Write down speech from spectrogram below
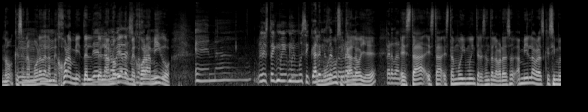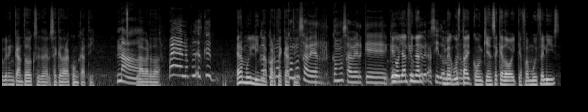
¿no? Que se enamora de la mejor De de, la la, novia novia de del mejor mejor amigo. Ena- Estoy muy, muy musical en Muy este musical, programa. oye. Perdón. Está, está, está muy, muy interesante, la verdad. Eso- a mí la verdad es que sí me hubiera encantado que se, quedara- se quedara con Katy, no. la verdad. Bueno, pues es que... Era muy linda, ¿cómo- aparte Katy. ¿Cómo saber? ¿Cómo saber que... que- Digo, ya al que- final sido, me no? gusta Pero- y con quién se quedó y que fue muy feliz.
